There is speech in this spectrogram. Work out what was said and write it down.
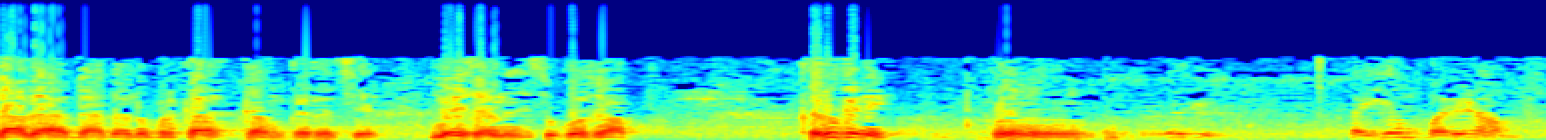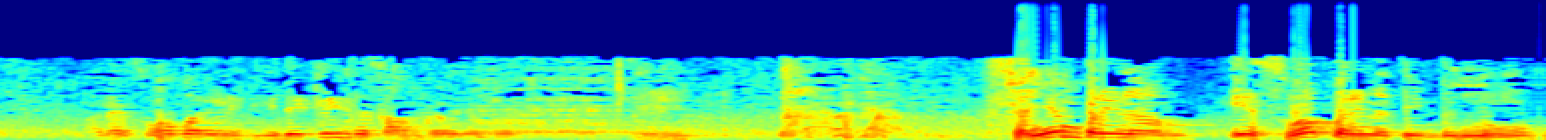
દાદા, દાદાનો પ્રકાશ કામ કરે છે. મહેશ આનંદજી, શું કહો છો આપ? ખરું કે નહીં? સંયમ, પરિણામ અને સ્વપરિણતિ, એ કેવી રીતે કામ કરે છે? સંયમ પરિણામ એ સ્વપરિણતિનું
